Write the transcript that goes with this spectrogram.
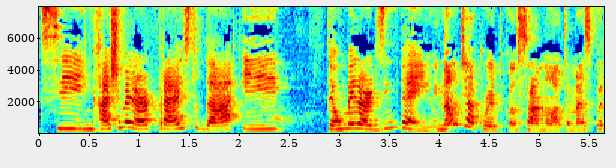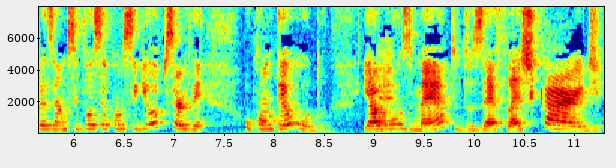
se encaixa melhor para estudar e ter um melhor desempenho. Não de acordo com a sua nota, mas, por exemplo, se você conseguiu absorver o conteúdo. E é. alguns é. métodos é flashcard,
